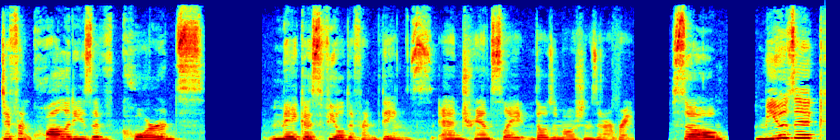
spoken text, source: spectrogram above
different qualities of chords make us feel different things and translate those emotions in our brain. So, music,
